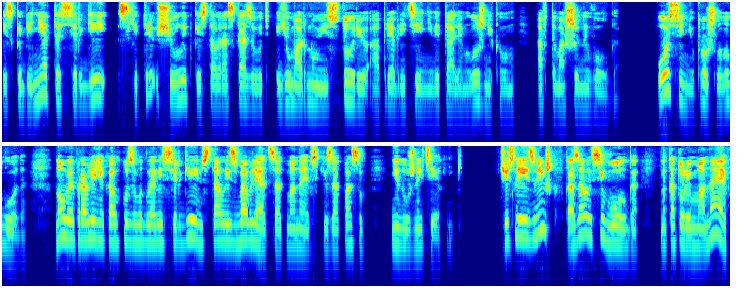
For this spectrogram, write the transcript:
из кабинета, Сергей с хитрющей улыбкой стал рассказывать юморную историю о приобретении Виталием Ложниковым автомашины «Волга». Осенью прошлого года новое правление колхоза во главе с Сергеем стало избавляться от манаевских запасов ненужной техники. В числе излишков казалась и «Волга», на которой Манаев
